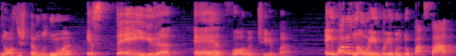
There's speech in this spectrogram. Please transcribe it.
nós estamos numa esteira evolutiva. Embora não lembremos do passado,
